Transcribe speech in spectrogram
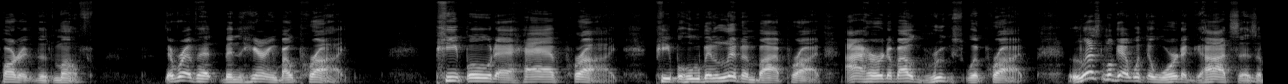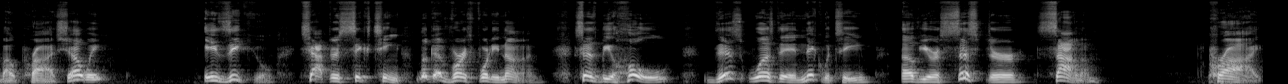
part of this month. The Rev had been hearing about pride people that have pride, people who've been living by pride. I heard about groups with pride. Let's look at what the Word of God says about pride, shall we? Ezekiel chapter 16, look at verse 49. Says, Behold, this was the iniquity of your sister Sodom. Pride.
